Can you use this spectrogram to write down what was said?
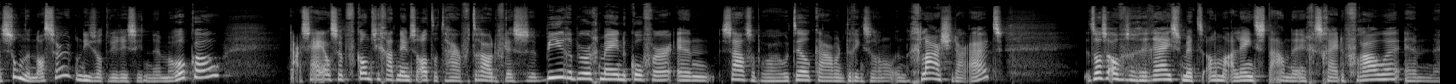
zonder Nasser, want die zat weer eens in eh, Marokko. Nou, zij als ze op vakantie gaat, neemt ze altijd haar vertrouwde fles Bierenburg mee in de koffer. En s'avonds op haar hotelkamer drinkt ze dan een glaasje daaruit. Het was overigens een reis met allemaal alleenstaande en gescheiden vrouwen. En eh,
